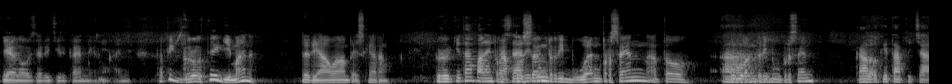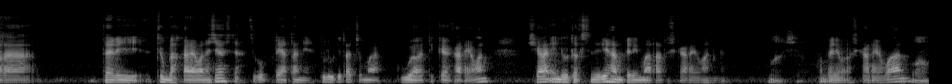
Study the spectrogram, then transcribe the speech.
Ya nggak usah diceritain ya Ya. angkanya. Tapi growth-nya gimana dari awal sampai sekarang? Guru kita paling besar Ratusan itu ribuan persen atau puluhan Ah. ribu persen? kalau kita bicara dari jumlah karyawan aja sudah cukup kelihatan ya. Dulu kita cuma 2-3 karyawan, sekarang Indodax sendiri hampir 500 karyawan kan. Masya Allah. Hampir 500 karyawan. Wow.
